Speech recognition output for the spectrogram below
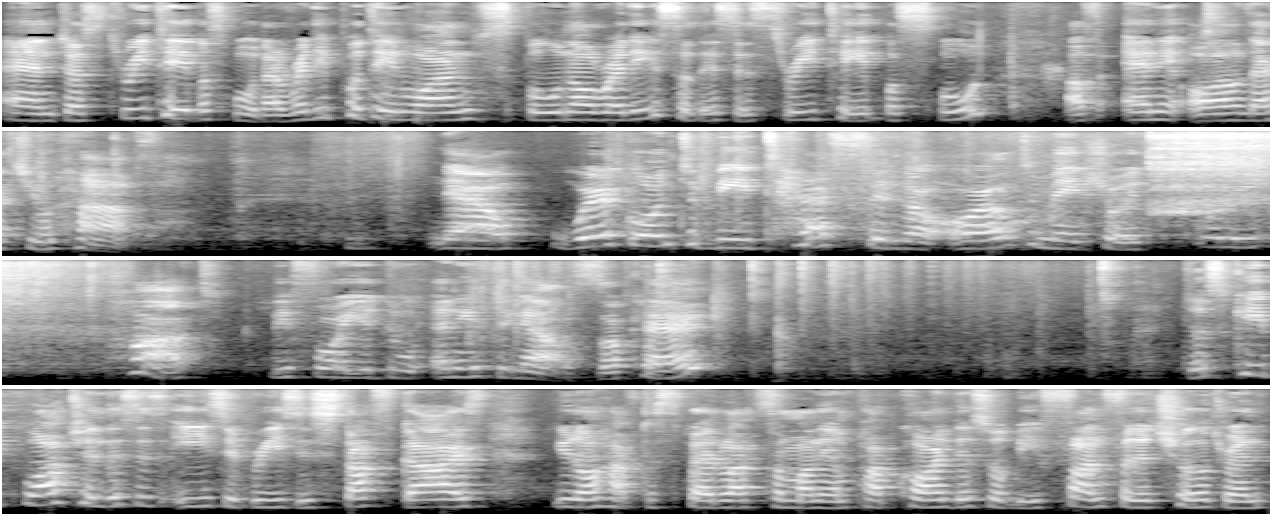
and just three tablespoons. I already put in one spoon already, so this is three tablespoons of any oil that you have. Now, we're going to be testing the oil to make sure it's fully hot before you do anything else, okay? Just keep watching. This is easy breezy stuff, guys. You don't have to spend lots of money on popcorn. This will be fun for the children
